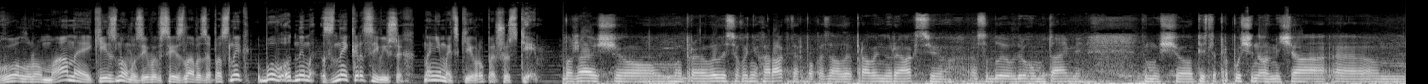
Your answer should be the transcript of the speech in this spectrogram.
Гол Романа, який знову з'явився із лави запасник, був одним з найкрасивіших на німецькій європейшості. Вважаю, що ми проявили сьогодні характер, показали правильну реакцію, особливо в другому таймі, тому що після пропущеного м'яча ем,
